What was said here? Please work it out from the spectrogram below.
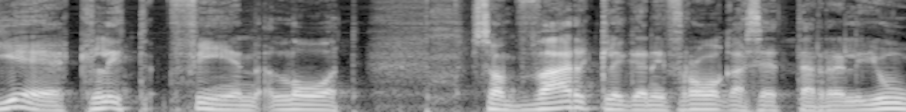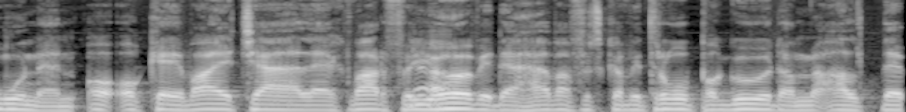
jäkligt fin låt som verkligen ifrågasätter religionen och okej, vad är kärlek, varför Ja. gör vi det här, varför ska vi tro på Gud om allt det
